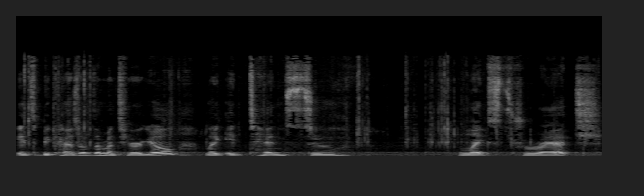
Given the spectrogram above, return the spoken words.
It's because of the material, like it tends to like stretch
